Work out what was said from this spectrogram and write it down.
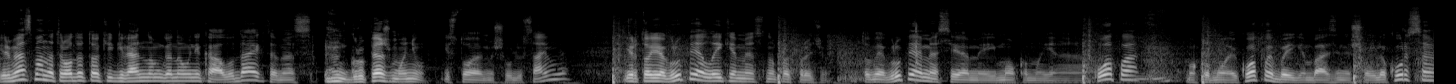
Ir mes, man atrodo, tokį gyvenom gana unikalų daiktą. Mes grupė žmonių įstojom į Šaulių sąjungą. Ir toje grupėje laikėmės nuo pat pradžių. Toje grupėje mes ėjome į mokomąją kuopą, mokomoji kuopą, baigėm bazinį šaulio kursą,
